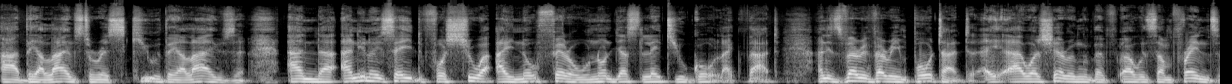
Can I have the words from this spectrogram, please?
uh, their lives, to rescue their lives. And, uh, and you know, he said, for sure, I know Pharaoh will not just let you go like that. And it's very, very important. I, I was sharing with, the, uh, with some friends,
